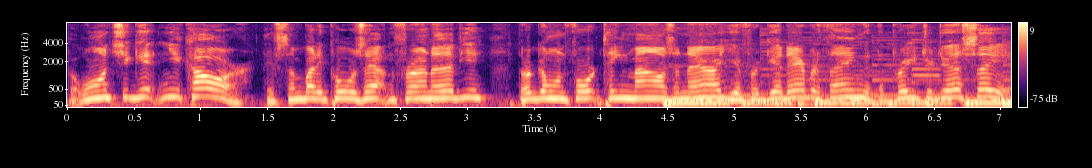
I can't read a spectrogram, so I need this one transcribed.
But once you get in your car, if somebody pulls out in front of you, they're going 14 miles an hour, you forget everything that the preacher just said.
